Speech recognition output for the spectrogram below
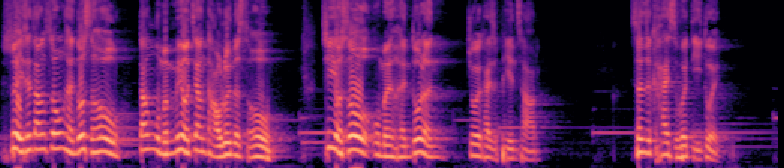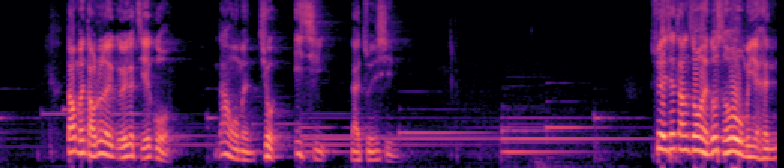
所以在当中，很多时候，当我们没有这样讨论的时候，其实有时候我们很多人就会开始偏差，甚至开始会敌对。当我们讨论了有一个结果，那我们就。一起来遵行，所以在当中，很多时候我们也很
